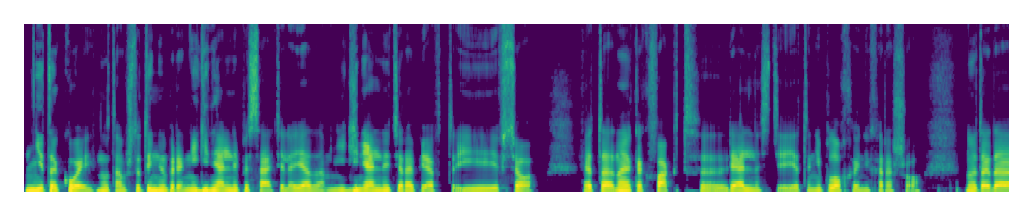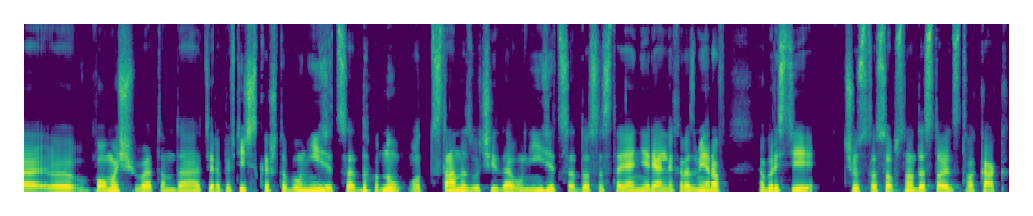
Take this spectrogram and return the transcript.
не такой, ну, там, что ты, например, не гениальный писатель, а я там не гениальный терапевт, и все. Это, ну, как факт э, реальности, и это неплохо и нехорошо. Ну, и тогда э, помощь в этом, да, терапевтическая, чтобы унизиться, до, ну, вот странно звучит, да, унизиться до состояния реальных размеров, обрести чувство собственного достоинства как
